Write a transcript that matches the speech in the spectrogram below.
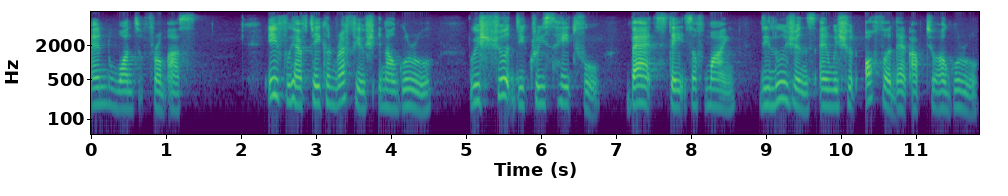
and want from us. If we have taken refuge in our Guru, we should decrease hateful, bad states of mind, delusions, and we should offer that up to our Guru.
